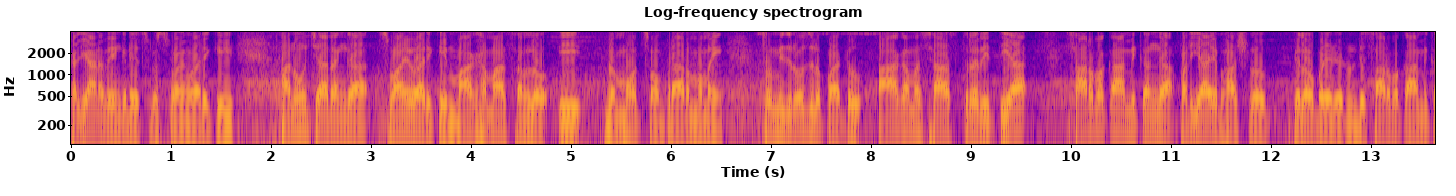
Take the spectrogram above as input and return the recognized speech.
కళ్యాణ వెంకటేశ్వర స్వామి వారికి అనూచారంగా స్వామివారికి మాఘమాసంలో ఈ బ్రహ్మోత్సవం ప్రారంభమై తొమ్మిది రోజుల పాటు ఆగమ శాస్త్రరీత్యా సార్వకామికంగా పర్యాయ భాషలో పిలువబడేటటువంటి సార్వకామిక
